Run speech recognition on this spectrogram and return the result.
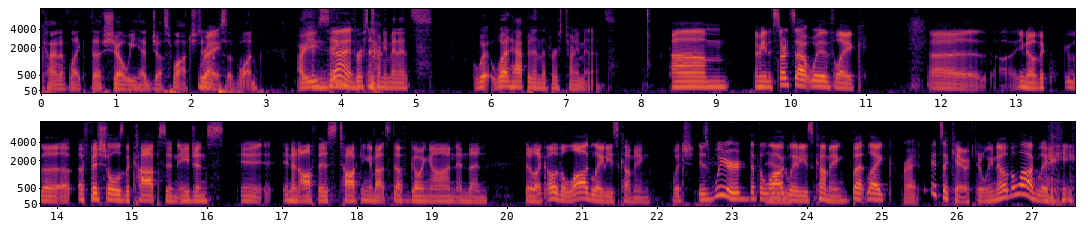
kind of like the show we had just watched in Right. episode one. Are you And saying then- the first 20 minutes? What what happened in the first 20 minutes? Um, I mean, it starts out with like, uh, you know, the the officials, the cops and agents in, in an office talking about stuff going on, and then they're like, "Oh, the log lady's coming," which is weird that the Yeah. log lady is coming, but like, Right. it's a character we know, the log lady.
